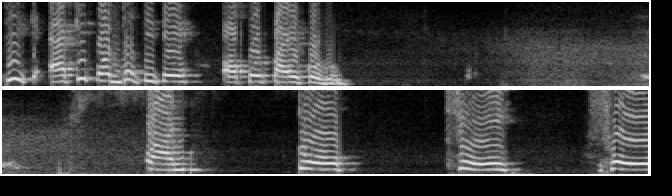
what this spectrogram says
ঠিক একই পদ্ধতিতে অপর পায়ে করুন। One two three four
